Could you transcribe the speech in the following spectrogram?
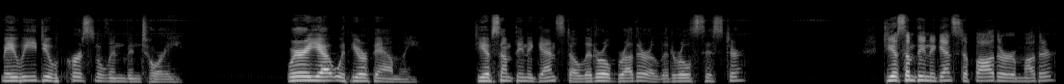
may we do a personal inventory. Where are you at with your family? Do you have something against a literal brother, a literal sister? Do you have something against a father or mother,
